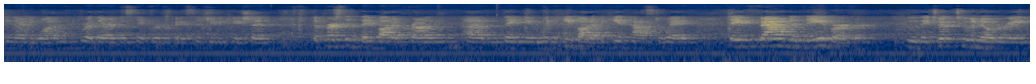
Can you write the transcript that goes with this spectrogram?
1991 where they're in this neighborhood-based adjudication. The person they bought it from, um, they knew when he bought it, but he had passed away. They found a neighbor who they took to a notary.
